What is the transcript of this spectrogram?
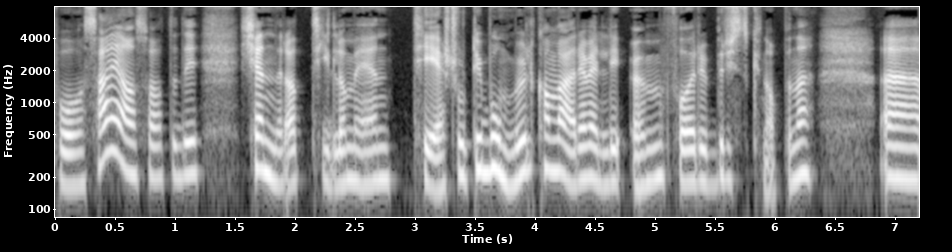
på seg. Altså at de kjenner at til og med en T-skjorte i bomull kan være veldig øm for brystknoppene. Eh,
